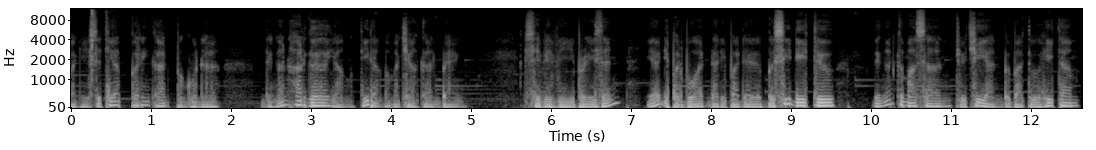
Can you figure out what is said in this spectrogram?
bagi setiap peringkat pengguna dengan harga yang tidak memecahkan bank. CVV Brazen ya diperbuat daripada besi D2 dengan kemasan cucian berbatu hitam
